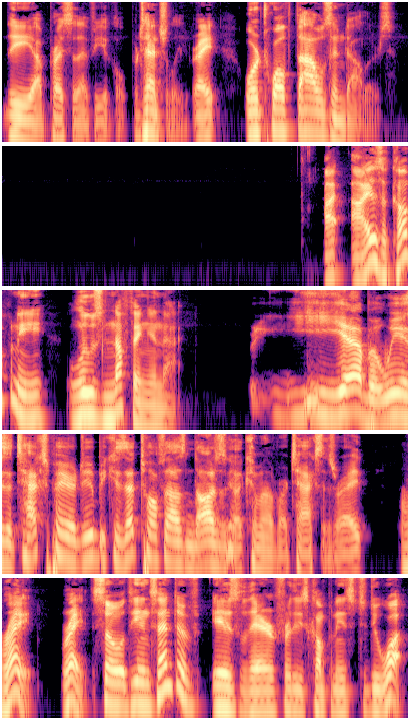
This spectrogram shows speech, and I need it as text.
the uh, price of that vehicle, potentially, right? Or $12,000. I, I, as a company, lose nothing in that. Yeah, but we as a taxpayer do because that twelve thousand dollars is going to come out of our taxes, right? Right, right. So the incentive is there for these companies to do what?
